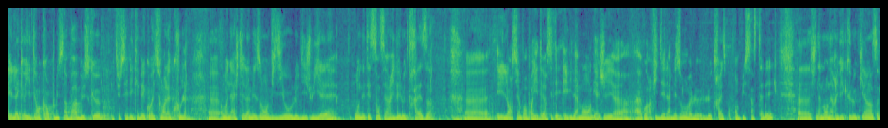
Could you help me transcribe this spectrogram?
et l'accueil était encore plus sympa puisque tu sais les Québécois ils sont à la cool. Euh, on a acheté la maison en visio le 10 juillet. On était censé arriver le 13 euh, et l'ancien propriétaire s'était évidemment engagé euh, à avoir vidé la maison le, le 13 pour qu'on puisse s'installer. Euh, finalement, on n'est arrivé que le 15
